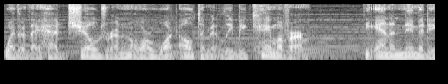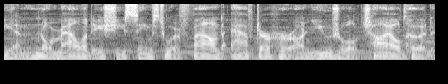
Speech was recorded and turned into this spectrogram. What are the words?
whether they had children or what ultimately became of her. The anonymity and normality she seems to have found after her unusual childhood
